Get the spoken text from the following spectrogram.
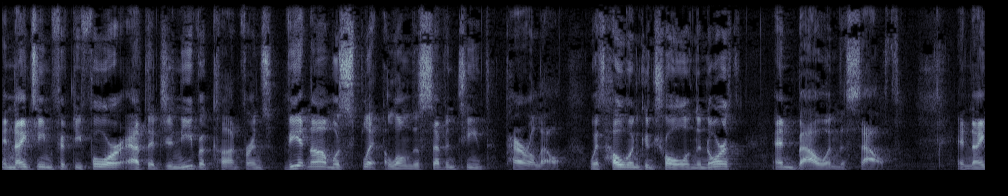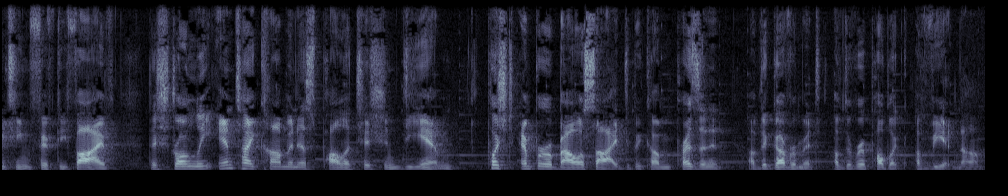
In 1954, at the Geneva Conference, Vietnam was split along the 17th parallel, with Ho in control in the north and Bao in the south. In 1955, the strongly anti communist politician Diem pushed Emperor Bao aside to become president of the government of the Republic of Vietnam.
